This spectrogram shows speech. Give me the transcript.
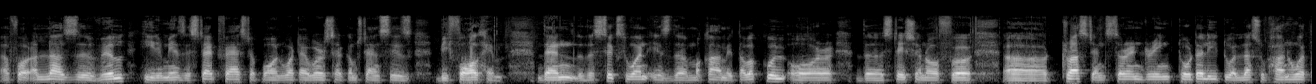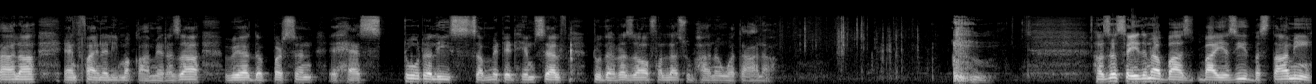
uh, for Allah's will, he remains steadfast upon whatever circumstances befall him. Then the sixth one is the maqam tawakkul or the station of uh, uh, trust and surrendering totally to Allah subhanahu wa ta'ala. And finally maqam raza, where the person has totally submitted himself to the raza of Allah subhanahu wa ta'ala. Hazrat Sayyidina Bayazid Bastami,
